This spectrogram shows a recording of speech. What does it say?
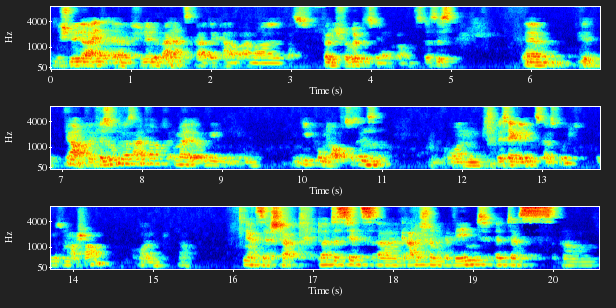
Eine schnöde, Ein äh, schnöde Weihnachtskarte kann auf einmal was völlig Verrücktes werden bei uns. Das ist, ähm, wir, ja, wir versuchen das einfach, immer irgendwie einen I-Punkt draufzusetzen. Und bisher gelingt es ganz gut. Wir müssen mal schauen. Und ja. Ja, sehr stark. Du hattest jetzt äh, gerade schon erwähnt, äh, dass ähm,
